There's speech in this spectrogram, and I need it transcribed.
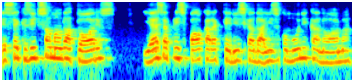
Esses requisitos são mandatórios, e essa é a principal característica da ISO como única norma,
